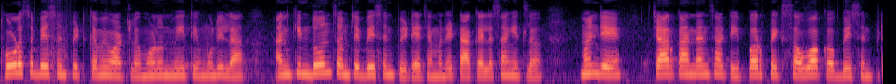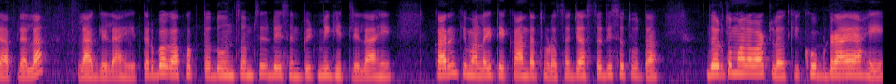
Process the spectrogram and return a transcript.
थोडंसं बेसनपीठ कमी वाटलं म्हणून मी इथे मुलीला आणखीन दोन चमचे बेसनपीठ याच्यामध्ये टाकायला सांगितलं. म्हणजे चार कांद्यांसाठी परफेक्ट सव्वा कप बेसनपीठ आपल्याला लागलेलं आहे. तर बघा फक्त दोन चमचेच बेसनपीठ मी घेतलेलं आहे. कारण की मला इथे कांदा थोडासा जास्त दिसत होता. जर तुम्हाला वाटलं की खूप ड्राय आहे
